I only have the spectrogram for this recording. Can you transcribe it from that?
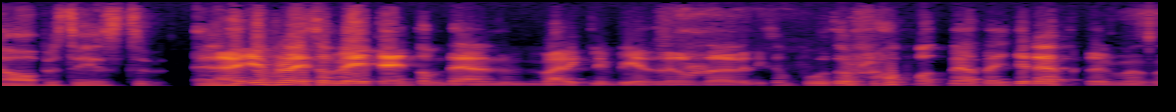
Ja, precis. Typ En, Nej, för sig så vet jag inte om det är en verklig bild eller om det är liksom photoshopat när jag tänker efter. Men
